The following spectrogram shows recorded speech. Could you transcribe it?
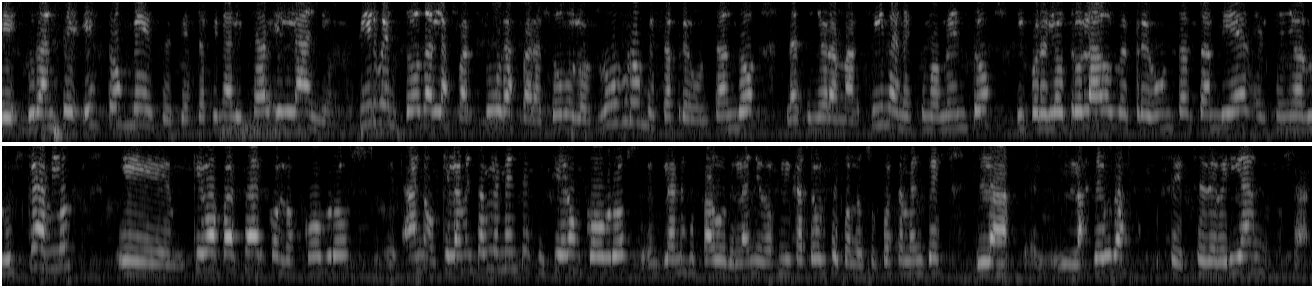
eh, durante estos meses y hasta finalizar el año, ¿sirven todas las facturas para todos los rubros? Me está preguntando la señora Martina en este momento. Y por el otro lado me pregunta también el señor Luis Carlos, eh, ¿qué va a pasar con los cobros? Eh, ah, no, que lamentablemente se hicieron cobros en planes de pago del año 2014 cuando supuestamente las, las deudas se, se deberían, o sea,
